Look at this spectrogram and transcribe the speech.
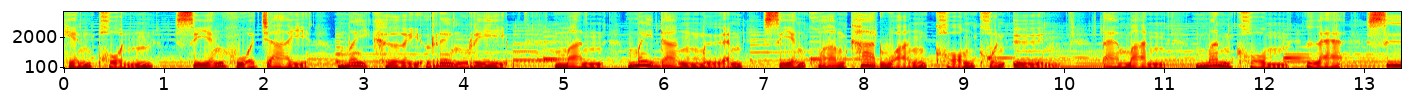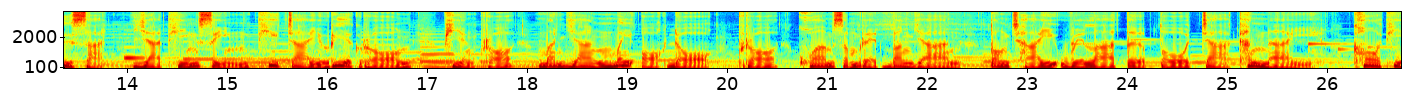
เห็นผล เสียงหัวใจไม่เคยเร่งรีบ มันไม่ดังเหมือนเสียงความคาดหวังของคนอื่น แต่มันมั่นคงและซื่อสัตย์อย่าทิ้งสิ่งที่ใจเรียกร้อง เพียงเพราะมันยังไม่ออกดอก เพราะความสำเร็จบางอย่างต้องใช้เวลาเติบโตจากข้างใน ข้อที่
